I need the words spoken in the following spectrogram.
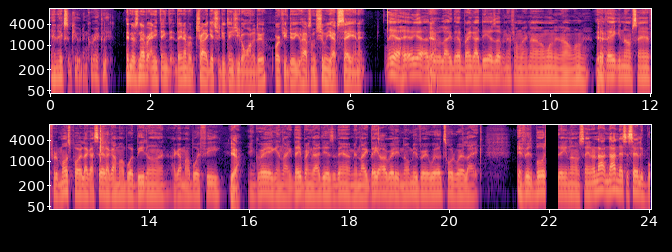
and executing correctly. And there's never anything that they never try to get you to do things you don't want to do, or if you do, you have some. Assuming you have say in it. Yeah, hell yeah, I Yeah. do. Like they'll bring ideas up, and if I'm like, nah, I don't want it, I don't want it. Yeah. But they, you know what I'm saying? For the most part, like I said, I got my boy B Don, I got my boy Fee Yeah, and Greg, and like they bring the ideas to them, and like they already know me very well toward where like if it's bullshit, you know what I'm saying, or not not necessarily bullshit,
